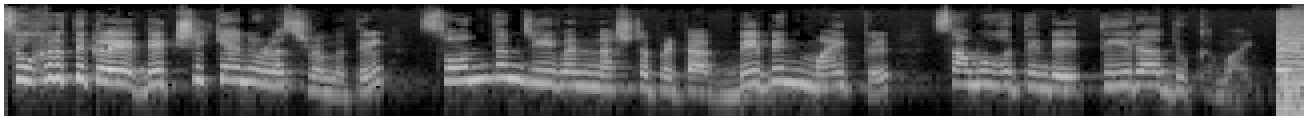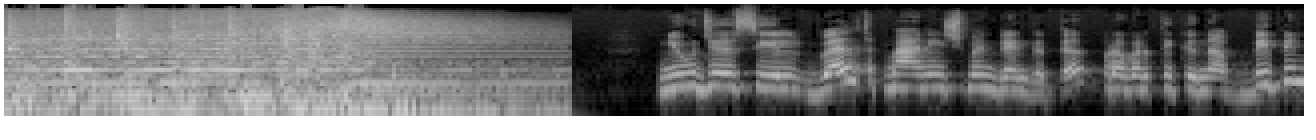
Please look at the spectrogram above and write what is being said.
സുഹൃത്തുക്കളെ രക്ഷിക്കാനുള്ള ശ്രമത്തിൽ സ്വന്തം ജീവൻ നഷ്ടപ്പെട്ട ബിബിൻ മൈക്കിൾ സമൂഹത്തിന്റെ തീരാ ദുഃഖമായി ന്യൂജേഴ്സിയിൽ വെൽത്ത് മാനേജ്മെന്റ് രംഗത്ത് പ്രവർത്തിക്കുന്ന ബിബിൻ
